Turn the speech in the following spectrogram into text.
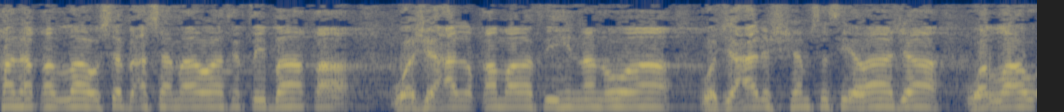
خلق الله سبع سماوات طباقا وجعل القمر فيهن نورا وجعل الشمس سراجا والله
